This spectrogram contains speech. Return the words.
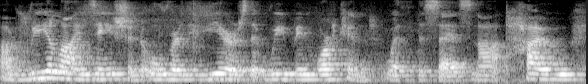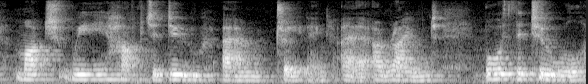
a realization over the years that we've been working with the CSNAT how much we have to do um, training uh, around both the tool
